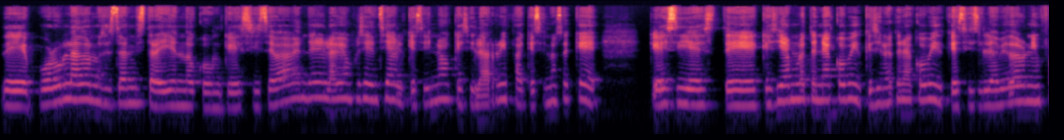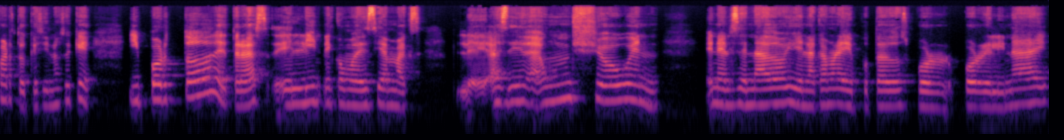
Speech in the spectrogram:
de, por un lado nos están distrayendo con que si se va a vender el avión presidencial, que si no, que si la rifa, que si no sé qué, que si este, que si AMLO tenía COVID, que si no tenía COVID, que si le había dado un infarto, que si no sé qué, y por todo detrás, el como decía Max, así, un show en, en el Senado y en la Cámara de Diputados por, por el INAI,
